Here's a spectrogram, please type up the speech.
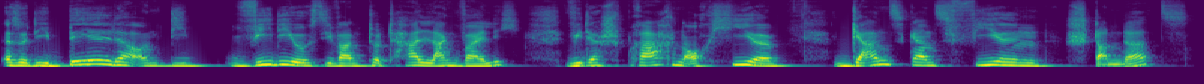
Also die Bilder und die Videos, die waren total langweilig, widersprachen auch hier ganz, ganz vielen Standards.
